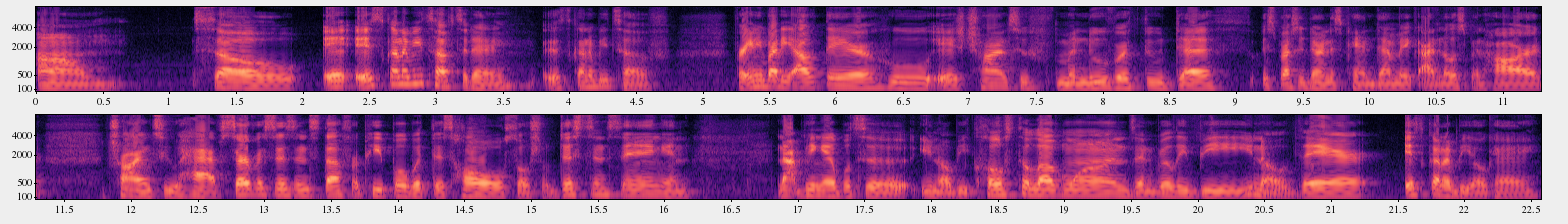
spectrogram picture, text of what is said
Um, so it, it's gonna be tough today. It's gonna be tough for anybody out there who is trying to maneuver through death, especially during this pandemic. I know it's been hard trying to have services and stuff for people with this whole social distancing and not being able to, you know, be close to loved ones and really be, you know, there. It's going to be okay.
